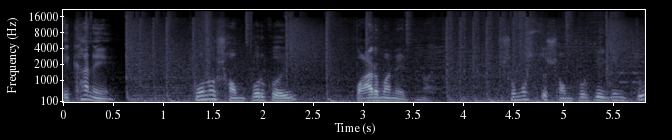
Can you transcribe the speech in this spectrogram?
এখানে কোনো সম্পর্কই পারমানেন্ট নয়। সমস্ত সম্পর্কই কিন্তু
